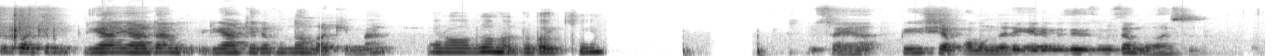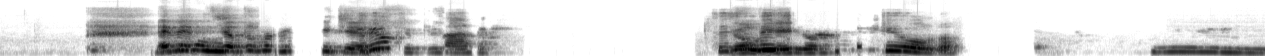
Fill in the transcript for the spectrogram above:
Dur bakayım diğer yerden, diğer telefondan bakayım ben. Yer oldu mu? Dur bakayım. Bir seyahat, bir iş yapalım dedik. Elimize yüzümüze mi bulaştı? Görüyor Evet, musun? çatımız iki kişi. Görüyor Sürpriz. sen? Sesin Yok değişik şey yok. bir şey oldu. Hmm.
